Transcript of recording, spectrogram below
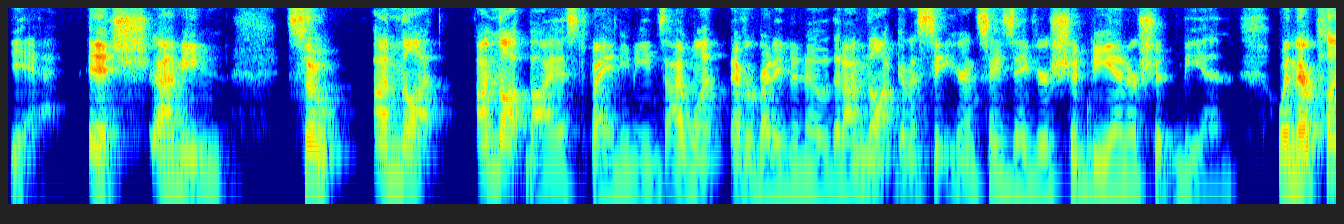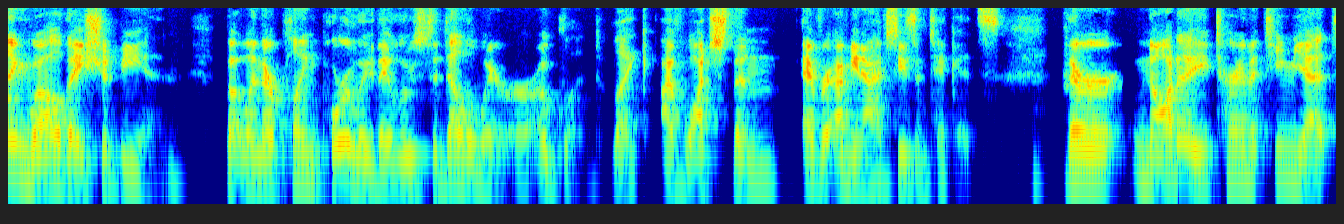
yeah, ish. I mean, so I'm not I'm not biased by any means. I want everybody to know that I'm not going to sit here and say Xavier should be in or shouldn't be in. When they're playing well, they should be in. But when they're playing poorly, they lose to Delaware or Oakland. Like I've watched them every I mean, I have season tickets. They're not a tournament team yet,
